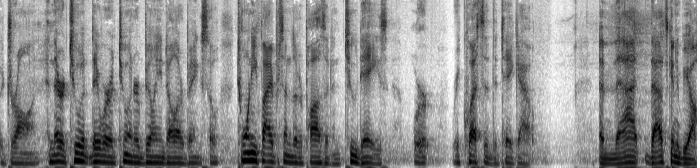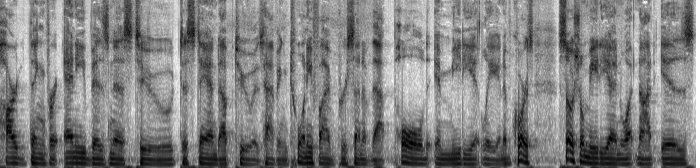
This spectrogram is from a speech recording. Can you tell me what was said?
withdrawn, and they were two, they were a two hundred billion dollar bank, so twenty five percent of the deposit in two days were requested to take out and that that's going to be a hard thing for any business to to stand up to is having 25% of that pulled immediately. And of course social media and whatnot is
